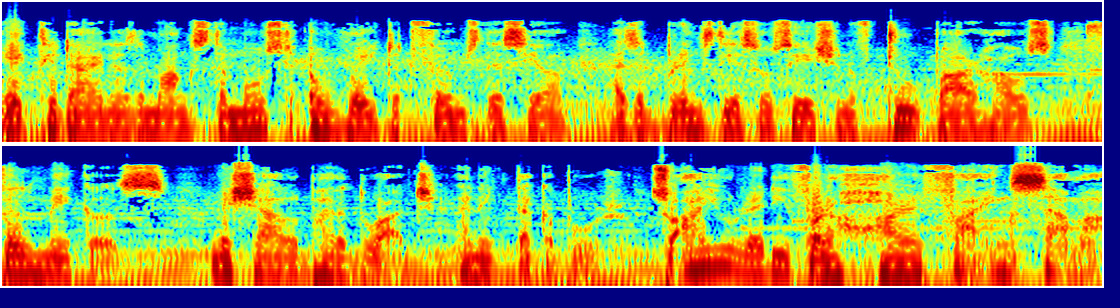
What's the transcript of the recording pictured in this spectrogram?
Ek Thi Diane is amongst the most awaited films this year as it brings the association of two powerhouse filmmakers, Vishal Bharadwaj and Ekta Kapoor. So are you ready for a horrifying summer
